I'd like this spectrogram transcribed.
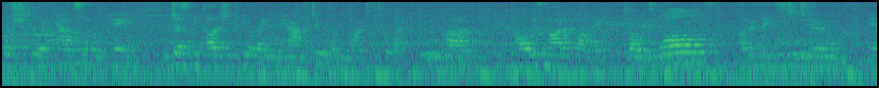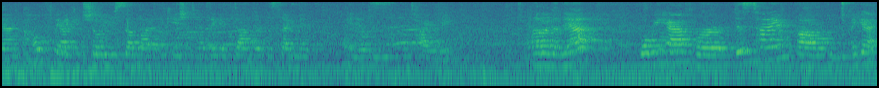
push through an absolute pain just because you feel like you have to or you want to do it. Um, you can always modify. There's always walls, other things to do, and hopefully I can show you some modifications once I get done with the segment in its entirety. Other than that, what we have for this time, um, again,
